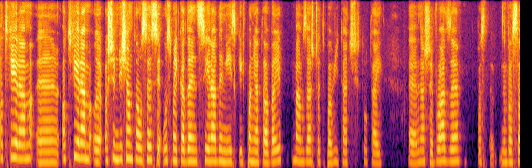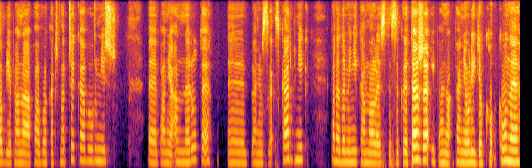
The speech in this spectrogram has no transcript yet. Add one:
Otwieram, e, otwieram e, 80. sesję ósmej kadencji Rady Miejskiej w Poniatowej. Mam zaszczyt powitać tutaj e, nasze władze w osobie pana Pawła Kaczmarczyka, burmistrz, e, panią Annę Rutę, e, panią Sk- Skarbnik, pana Dominika Molest, sekretarza i pana, panią Lidię Ku- Kunę,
